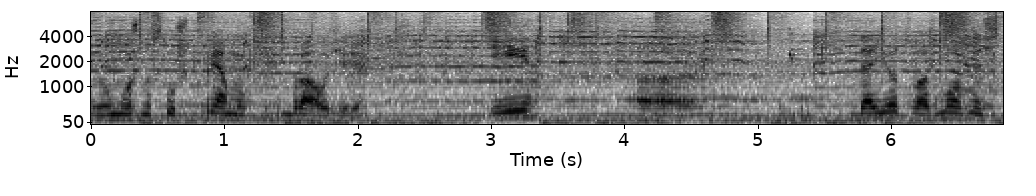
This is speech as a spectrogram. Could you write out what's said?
его можно слушать прямо в браузере, и э, дает возможность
